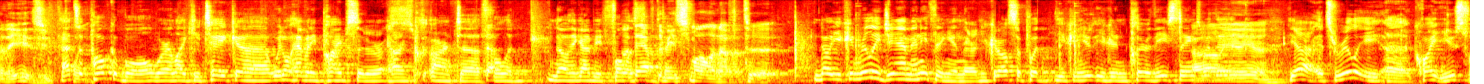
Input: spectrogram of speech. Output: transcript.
of these. That's a poke bowl where, like, you take. Uh, we don't have any pipes that are, aren't, aren't uh, full of. No, they got to be full But of they have to be small enough to. No, you can really jam anything in there, and you can also put. You can you can clear these things Oh, with it. yeah, yeah. Yeah, it's really uh, quite useful.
